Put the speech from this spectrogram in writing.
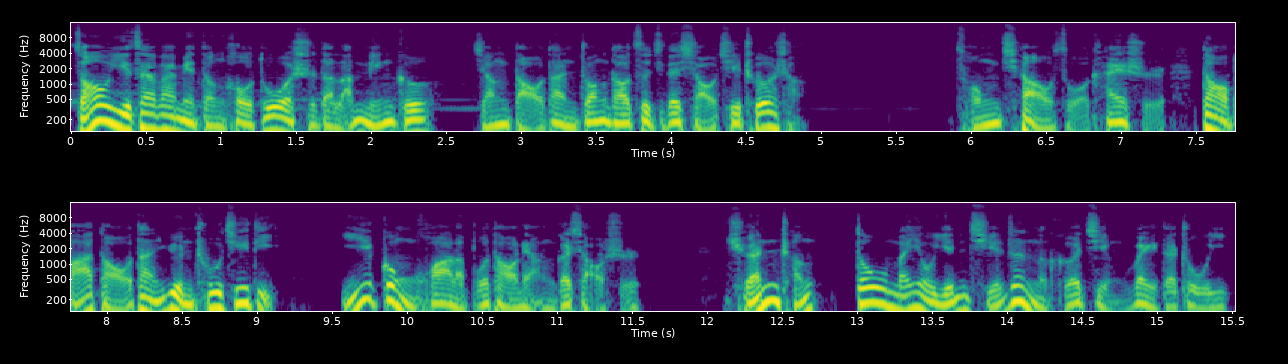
早已在外面等候多时的蓝明哥将导弹装到自己的小汽车上，从撬锁开始到把导弹运出基地，一共花了不到两个小时，全程都没有引起任何警卫的注意。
